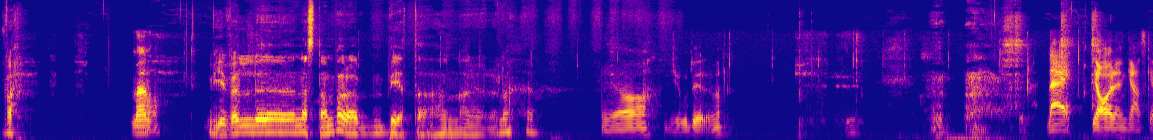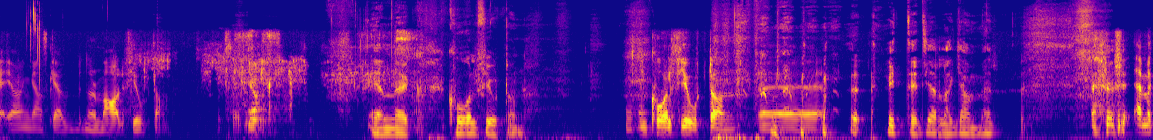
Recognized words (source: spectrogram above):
Va? Men Ja. Vi är väl eh, nästan bara beta-hannar här, eller? Ja, jo det är det väl. Nej, jag har en ganska, jag har en ganska normal 14. Så att- Ja. En eh, kol 14. En kol 14. Eh, Riktigt jävla gammel. nej, men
